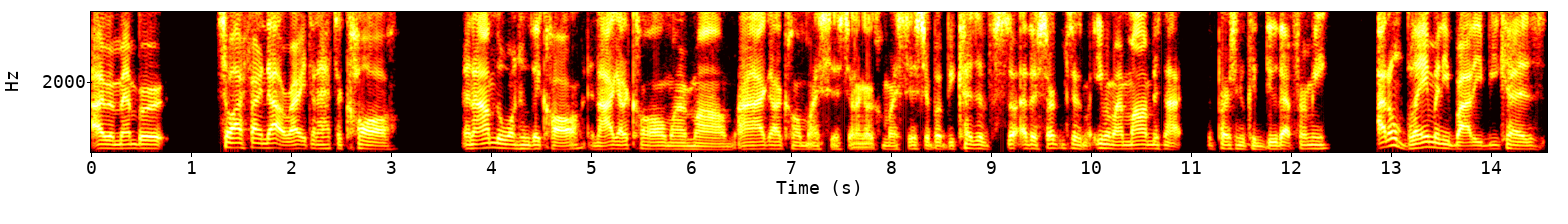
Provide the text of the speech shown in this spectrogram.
I remember so I find out, right? Then I have to call. And I'm the one who they call, and I gotta call my mom, and I gotta call my sister, and I gotta call my sister. But because of so other circumstances, even my mom is not the person who can do that for me. I don't blame anybody because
